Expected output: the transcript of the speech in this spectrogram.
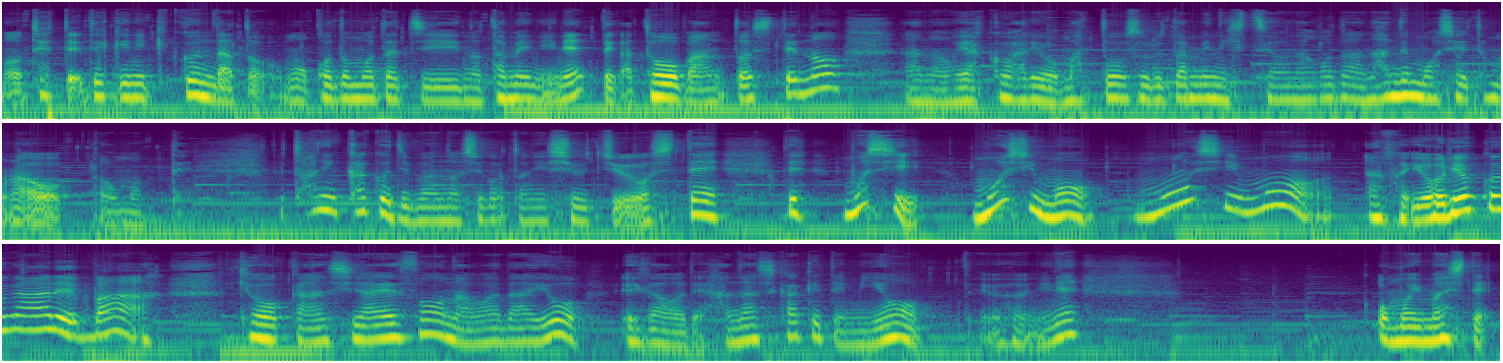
もう徹底的に聞くんだともう子どもたちのためにねってか当番としてのあの役割を全うするために必要なことは何でも教えてもらおうと思ってとにかく自分の仕事に集中をしてでもしもしももしもあの余力があれば共感し合えそうな話題を笑顔で話しかけてみようっていうふうにね思いまして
